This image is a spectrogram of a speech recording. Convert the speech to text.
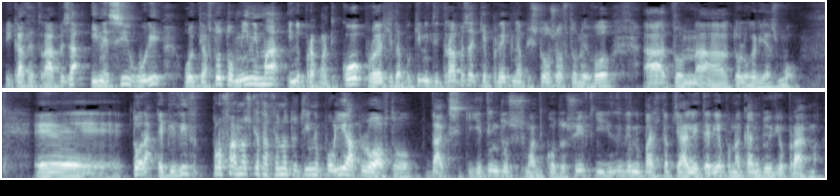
η κάθε τράπεζα, είναι σίγουρη ότι αυτό το μήνυμα είναι πραγματικό, προέρχεται από εκείνη την τράπεζα και πρέπει να πιστώσω αυτόν εδώ α, τον α, το λογαριασμό. Ε, τώρα, επειδή προφανώς και θα φαίνεται ότι είναι πολύ απλό αυτό, εντάξει, και γιατί είναι τόσο σημαντικό το SWIFT και γιατί δεν υπάρχει κάποια άλλη εταιρεία που να κάνει το ίδιο πράγμα.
